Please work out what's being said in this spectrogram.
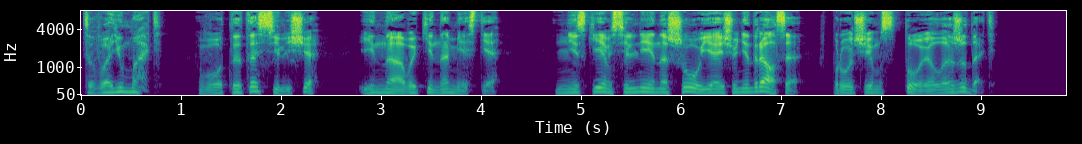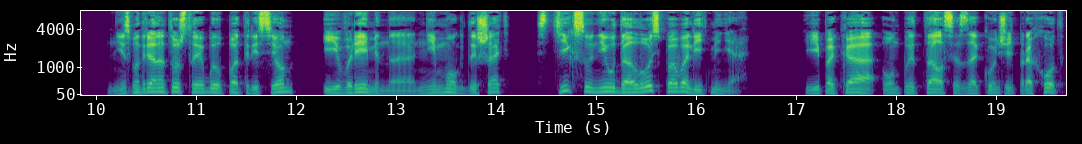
Твою мать! Вот это силище! И навыки на месте! Ни с кем сильнее на шоу я еще не дрался, впрочем, стоило ожидать. Несмотря на то, что я был потрясен и временно не мог дышать, Стиксу не удалось повалить меня. И пока он пытался закончить проход,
